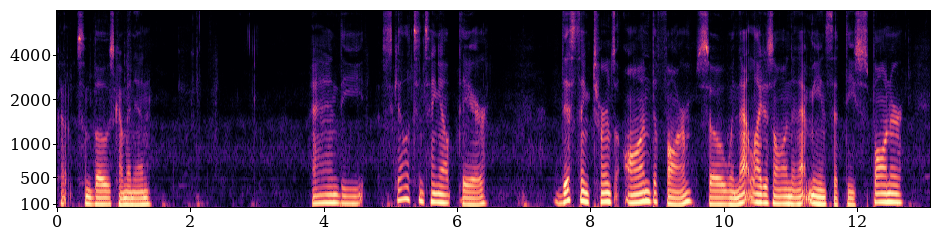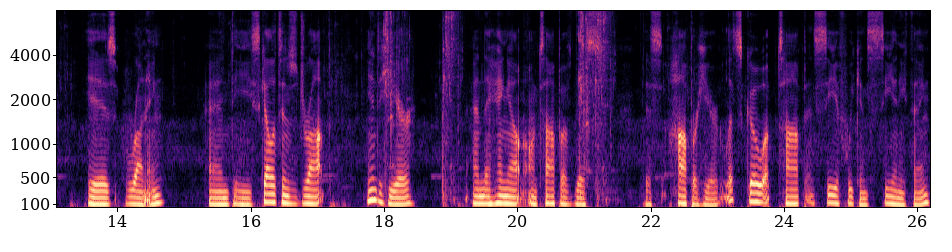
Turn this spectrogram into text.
Got some bows coming in. And the skeletons hang out there. This thing turns on the farm, so when that light is on, then that means that the spawner is running. And the skeletons drop into here, and they hang out on top of this this hopper here. Let's go up top and see if we can see anything.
